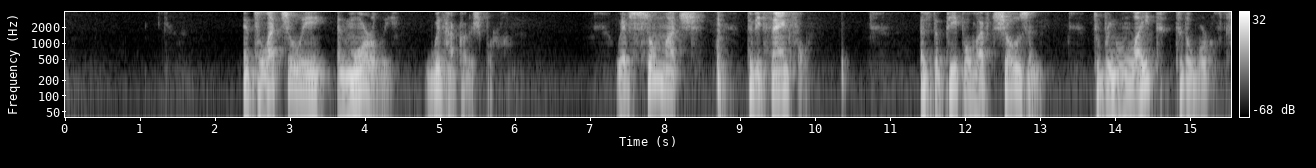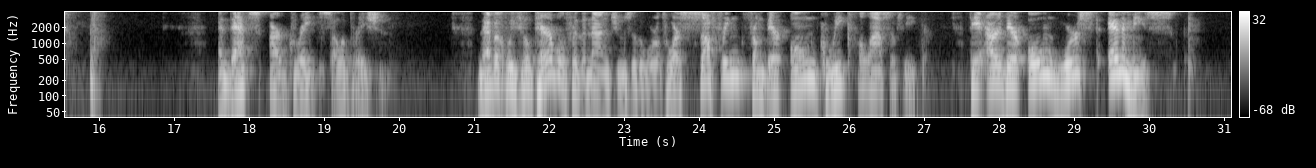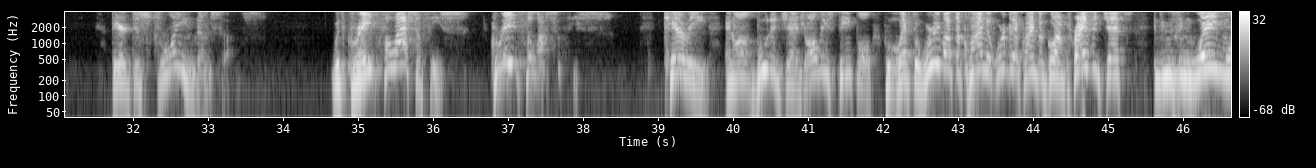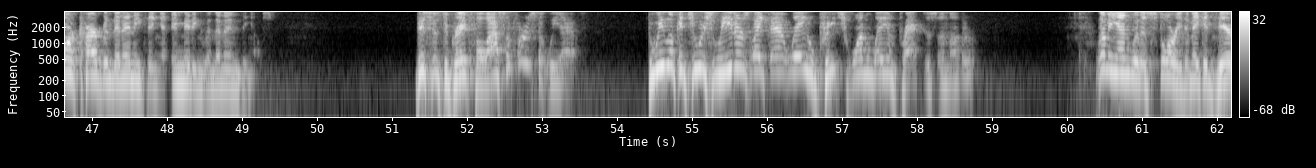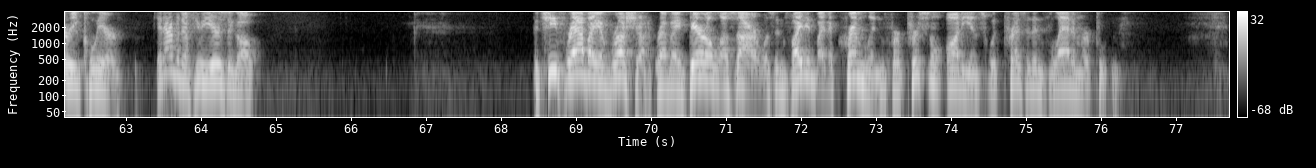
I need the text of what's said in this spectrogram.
intellectually and morally with Hakadosh Baruch. We have so much to be thankful as the people who have chosen to bring light to the world. And that's our great celebration. Nebuch, we feel terrible for the non Jews of the world who are suffering from their own Greek philosophy. They are their own worst enemies. They're destroying themselves with great philosophies. Great philosophies. Kerry and all Buttigieg, all these people who have to worry about the climate, worry about the climate, go on private jets and using way more carbon than anything, emitting than anything else. This is the great philosophers that we have. Do we look at Jewish leaders like that way, who preach one way and practice another? Let me end with a story to make it very clear. It happened a few years ago. The chief rabbi of Russia, Rabbi Berel Lazar, was invited by the Kremlin for a personal audience with President Vladimir Putin.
